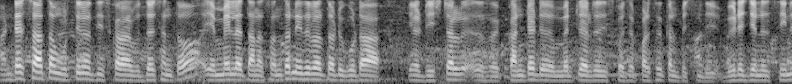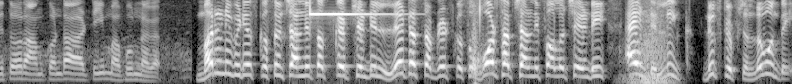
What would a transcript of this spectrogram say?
హండ్రెడ్ శాతం ఉత్తీర్ణ తీసుకురావాలనే ఉద్దేశంతో ఎమ్మెల్యే తన సొంత నిధులతో కూడా ఈ డిజిటల్ కంటెంట్ మెటీరియల్ తీసుకొచ్చే పరిస్థితి కనిపిస్తుంది. వీడియో జర్నలిస్ట్ సీనితో రామకొండ ఆ టీం మహబూబ్ నగర్. మరిన్ని వీడియోస్ కోసం ఛానల్ని సబ్స్క్రైబ్ చేయండి. లేటెస్ట్ అప్డేట్స్ కోసం వాట్సాప్ ఛానల్ని ఫాలో చేయండి. అండ్ లింక్ డిస్క్రిప్షన్లో ఉంది.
